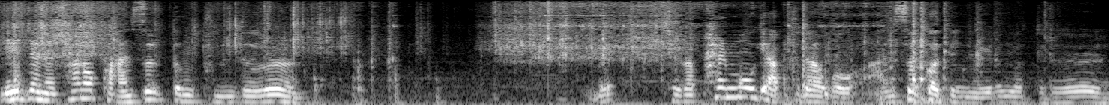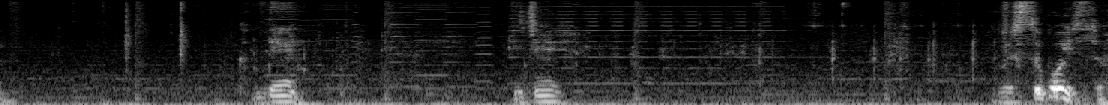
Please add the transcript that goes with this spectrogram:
예전에 사놓고 안 썼던 분들, 네, 제가 팔목이 아프다고 안 썼거든요, 이런 것들을. 근데 이제 이걸 쓰고 있어요.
